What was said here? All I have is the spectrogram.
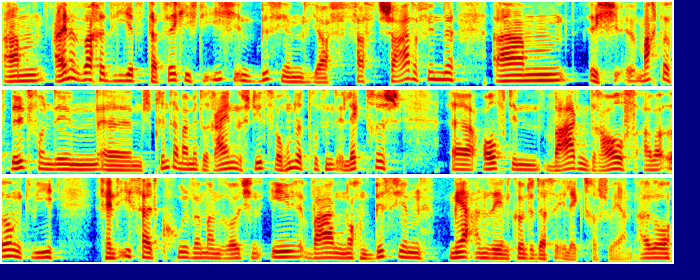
Ähm, eine Sache, die jetzt tatsächlich, die ich ein bisschen ja fast schade finde, ähm, ich mache das Bild von den ähm, Sprinter mal mit rein. Es steht zwar 100% elektrisch äh, auf den Wagen drauf, aber irgendwie fände ich es halt cool, wenn man solchen E-Wagen noch ein bisschen mehr ansehen könnte, dass sie elektrisch wären. Also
